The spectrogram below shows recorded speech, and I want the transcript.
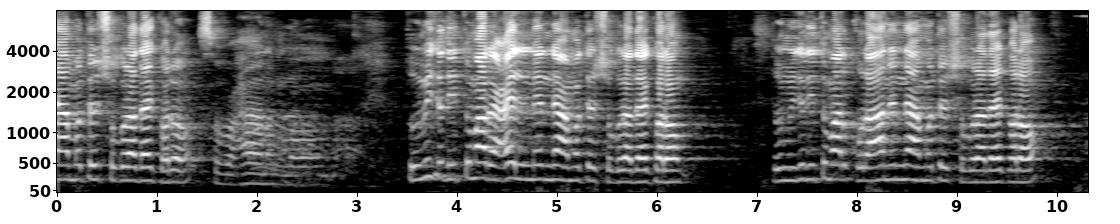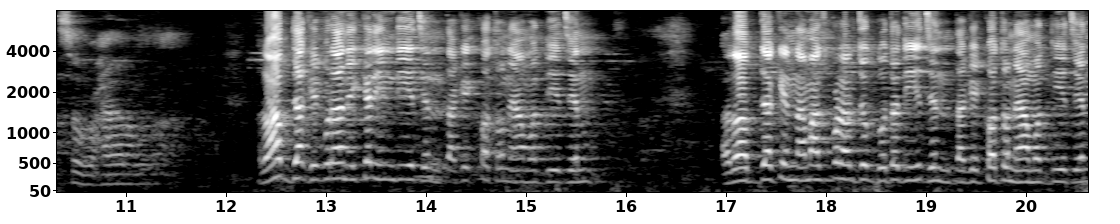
নামতের শুকর আদায় করো তুমি যদি তোমার আইলমের নামতের শুকর আদায় করো, তুমি যদি তোমার কোরআনের নামতের শুকর আদায় করো রব যাকে কোরআন কারীম দিয়েছেন, তাকে কত নামত দিয়েছেন? রব যাকে নামাজ পড়ার যোগ্যতা দিয়েছেন, তাকে কত নামত দিয়েছেন?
